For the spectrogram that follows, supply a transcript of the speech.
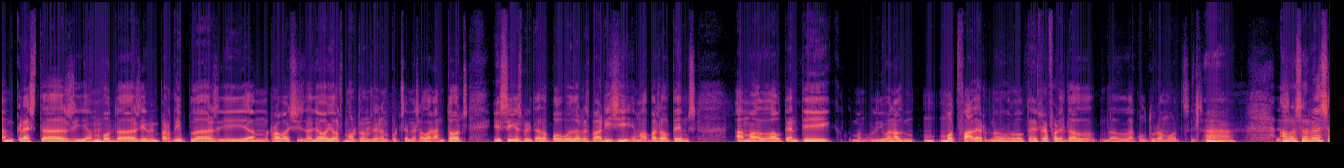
amb crestes i amb botes i amb imperdibles i amb roba així d'allò, i els morts doncs, eren potser més elegantots. I sí, és veritat, el Paul Weller es va erigir amb el pas del temps amb l'autèntic, bueno, li diuen el mod father, no? L'autèntic referent del, de la cultura mod, sí, sí. Ah. sí. Aleshores,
